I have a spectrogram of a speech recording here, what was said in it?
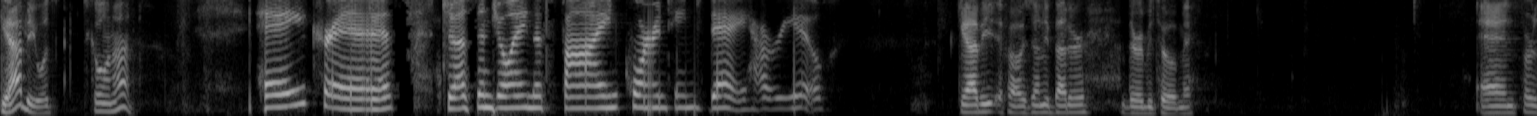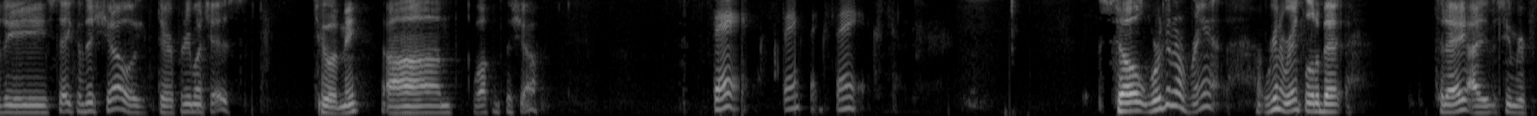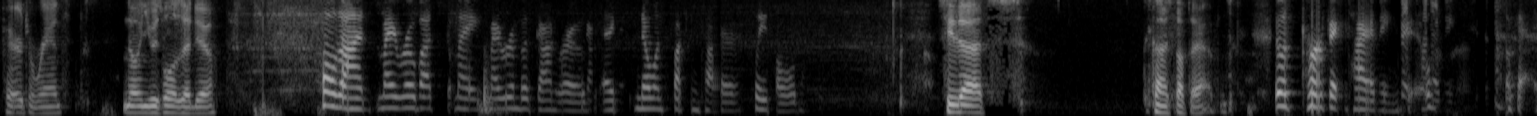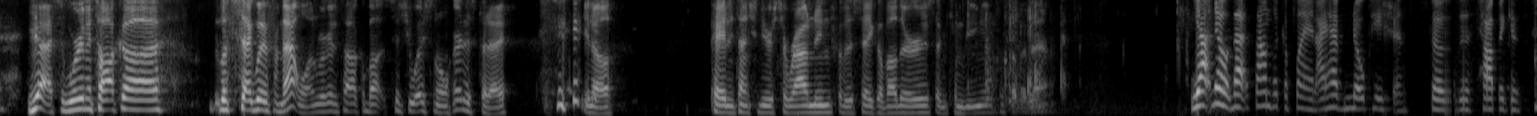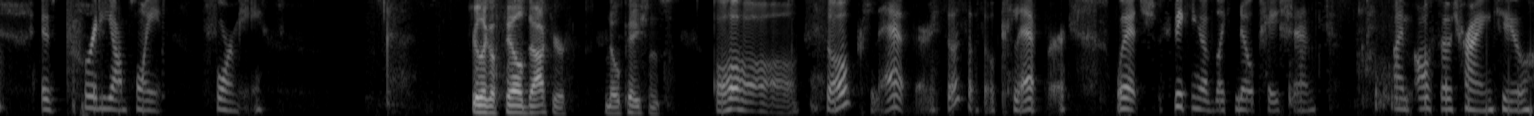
Gaby, what's going on? Hey, Chris. Just enjoying this fine quarantined day. How are you? Gaby, if I was any better, there would be two of me. And for the sake of this show, there pretty much is two of me. Um, welcome to the show. Thanks. Thanks, thanks, thanks. So we're gonna rant. We're gonna rant a little bit today. I assume you're prepared to rant, knowing you as well as I do. Hold on. My robot's my my Roomba's gone rogue. Like no one's fucking touched her. Please hold. See, that's the kind of stuff that happens. It was perfect timing too. Okay. Yeah, so we're gonna talk. Uh, let's segue from that one. We're gonna talk about situational awareness today. you know, paying attention to your surroundings for the sake of others and convenience and stuff like that. Yeah, no, that sounds like a plan. I have no patience, so this topic is is pretty on point for me. You're like a failed doctor, no patience. Oh, so clever. So, so, so clever. Which, speaking of like no patience, I'm also trying to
